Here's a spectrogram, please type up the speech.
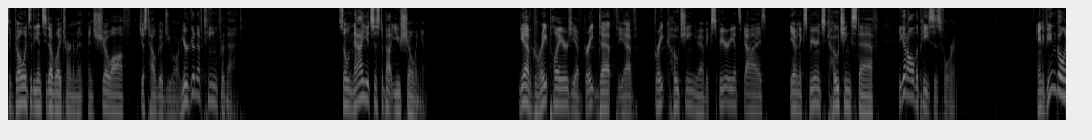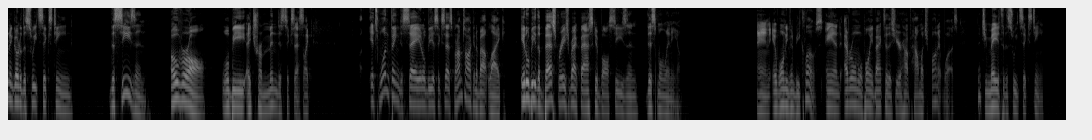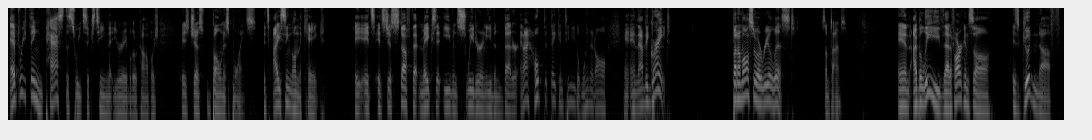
to go into the NCAA tournament and show off just how good you are. You're a good enough team for that. So now it's just about you showing it. You have great players, you have great depth, you have great coaching, you have experienced guys. You have an experienced coaching staff. You got all the pieces for it. And if you can go in and go to the Sweet 16, the season overall will be a tremendous success. Like, it's one thing to say it'll be a success, but I'm talking about like it'll be the best Razorback basketball season this millennium. And it won't even be close. And everyone will point back to this year how, how much fun it was that you made it to the Sweet 16. Everything past the Sweet 16 that you're able to accomplish is just bonus points. It's icing on the cake. It's it's just stuff that makes it even sweeter and even better. And I hope that they continue to win it all, and, and that'd be great. But I'm also a realist sometimes. And I believe that if Arkansas is good enough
